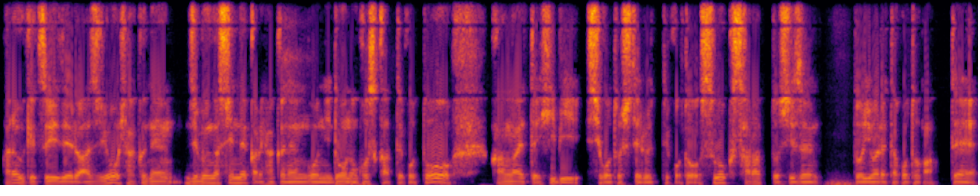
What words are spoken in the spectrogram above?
から受け継いでる味を100年、自分が死んでから100年後にどう残すかってことを考えて日々仕事してるってことをすごくさらっと自然と言われたことがあって、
